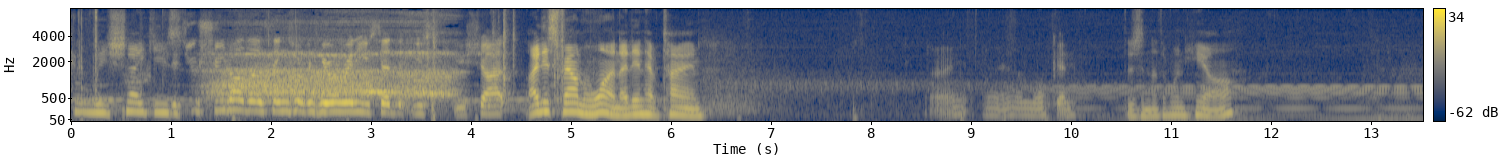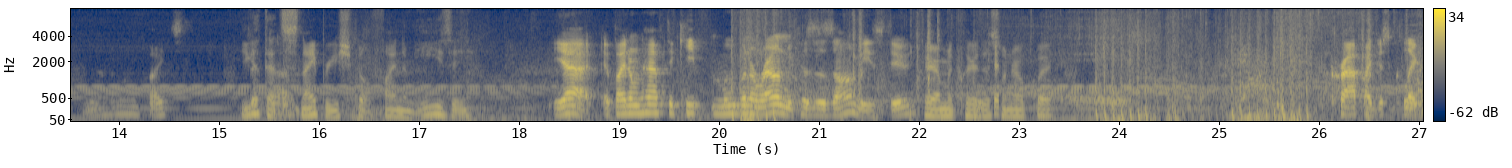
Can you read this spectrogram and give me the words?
Holy shnikes. Did you shoot all the things over here already? You said that you you shot. I just found one. I didn't have time. Alright, alright, I'm looking. There's another one here. Another one bites. You got that Uh, sniper. You should be able to find him easy. Yeah, if I don't have to keep moving around because of zombies, dude. Here, I'm gonna clear this one real quick. Crap, I just clicked.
